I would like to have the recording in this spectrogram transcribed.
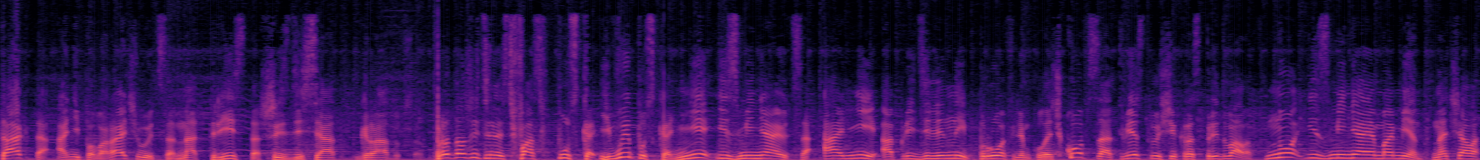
такта они поворачиваются на 360 градусов. Продолжительность фаз впуска и выпуска не изменяются. Они определены профилем кулачков соответствующих распредвалов. Но изменяя момент начала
